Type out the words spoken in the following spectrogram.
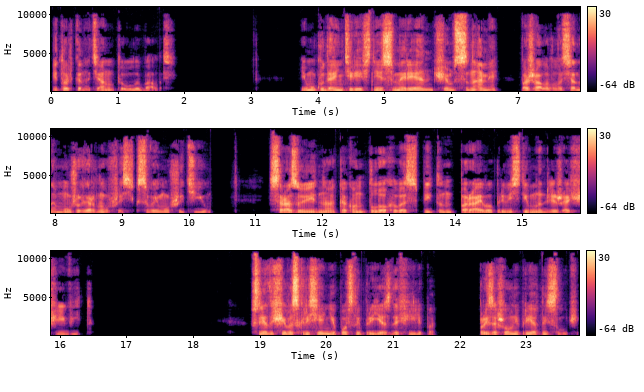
и только натянуто улыбалась. «Ему куда интереснее с Мэриэн, чем с нами», — пожаловалась она мужу, вернувшись к своему шитью. «Сразу видно, как он плохо воспитан, пора его привести в надлежащий вид». В следующее воскресенье после приезда Филиппа произошел неприятный случай.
